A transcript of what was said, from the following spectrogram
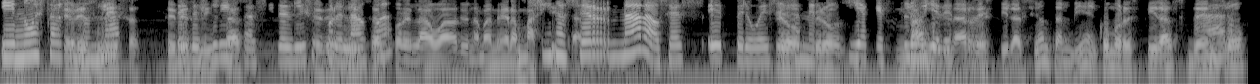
Y no estaba haciendo nada te, deslizas, y deslizas por el agua. por el agua de una manera mágica. Sin hacer nada, o sea, es, eh, pero es esa energía que fluye de La respiración también, cómo respiras dentro.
